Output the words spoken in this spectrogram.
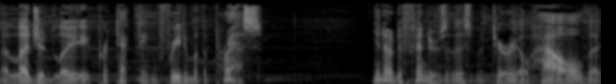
allegedly protecting freedom of the press. You know, defenders of this material howl that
